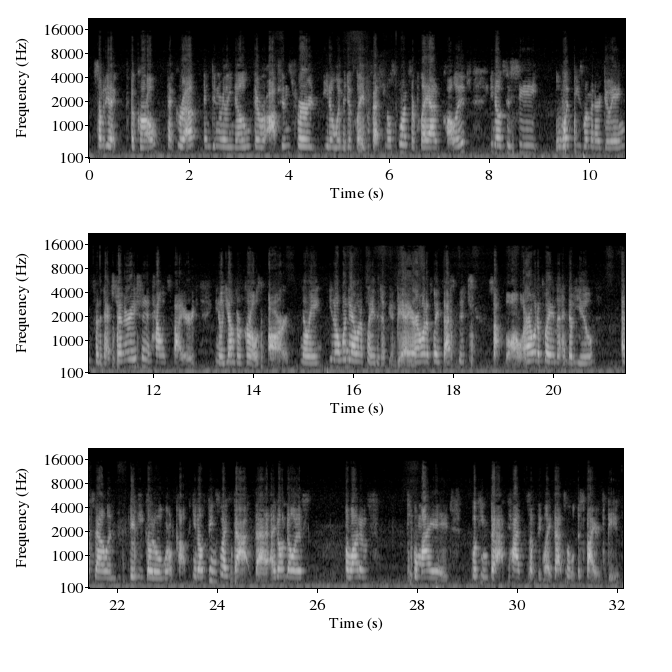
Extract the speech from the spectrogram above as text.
somebody that a girl that grew up and didn't really know there were options for you know women to play professional sports or play out of college. You know, to see what these women are doing for the next generation and how inspired you know younger girls are, knowing you know one day I want to play in the WNBA or I want to play fast pitch softball or I want to play in the NWSL and maybe go to a World Cup. You know, things like that. That I don't know if a lot of people my age looking back had something like that to aspire to be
